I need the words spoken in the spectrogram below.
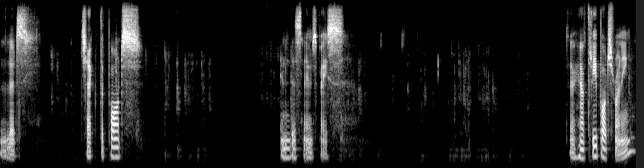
let's check the pods in this namespace. So we have three pods running.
